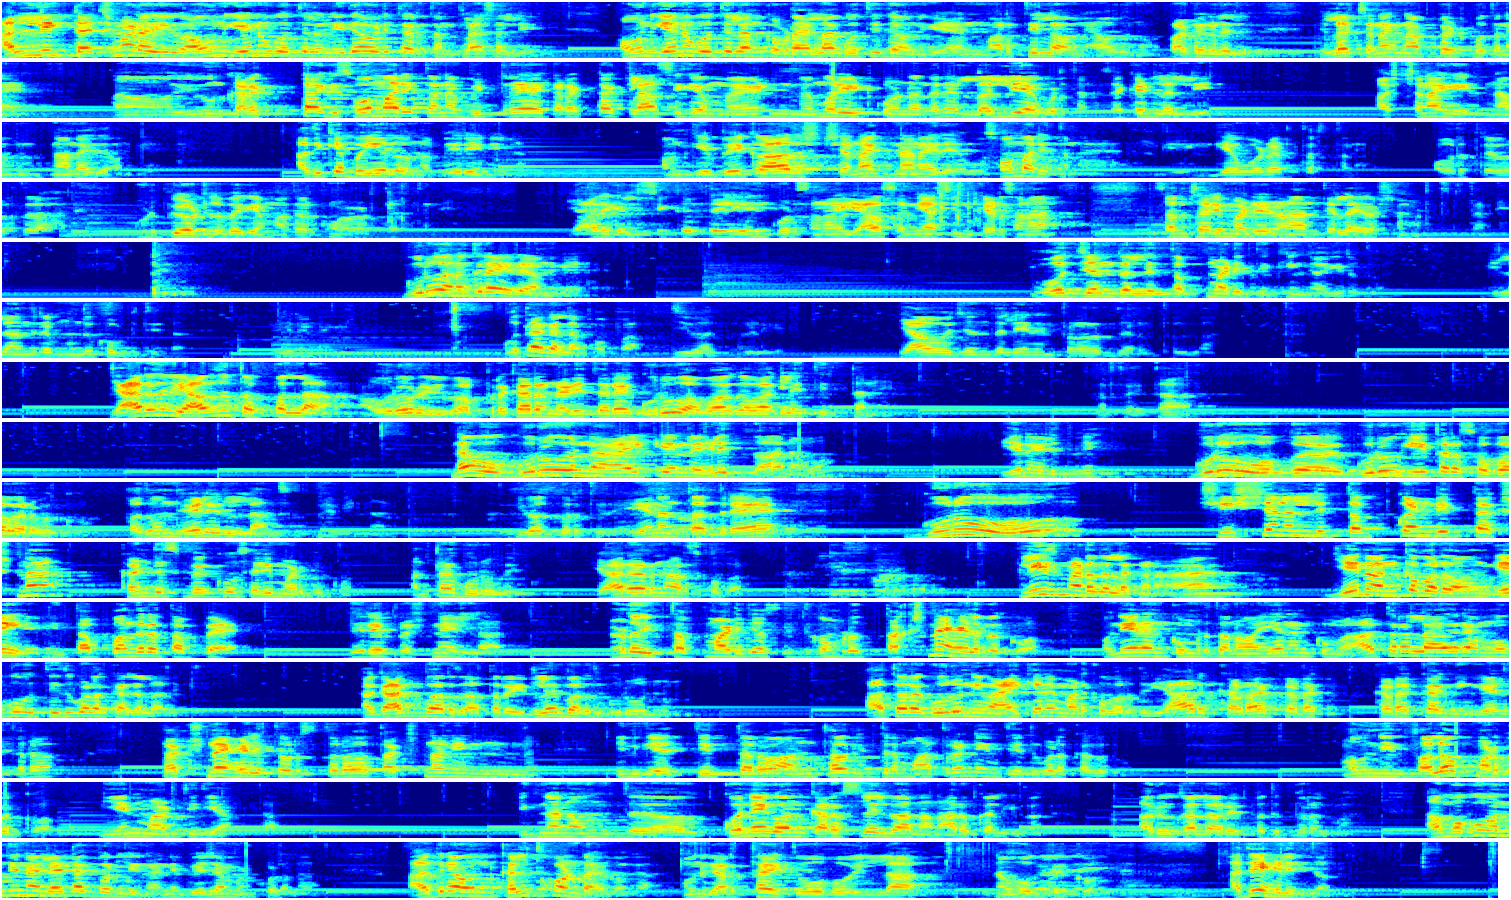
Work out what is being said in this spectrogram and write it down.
ಅಲ್ಲಿಗೆ ಟಚ್ ಮಾಡೋ, ಈಗ ಅವ್ನಿಗೇನು ಗೊತ್ತಿಲ್ಲ, ನಿದ್ದೆ ಹೊಡಿತಾ ಇರ್ತಾನೆ ಕ್ಲಾಸಲ್ಲಿ ಅವ್ನಿಗೇನು ಗೊತ್ತಿಲ್ಲ ಅನ್ಕೋಬೇಡ, ಎಲ್ಲ ಗೊತ್ತಿದೆ ಅವ್ನಿಗೆ, ಏನ್ ಮರ್ತಿಲ್ಲ ಅವ್ನು ಯಾವ್ದು ಪಾಠಗಳಲ್ಲಿ. ಎಲ್ಲ ಚೆನ್ನಾಗಿ ನಾಪ್ಕ ಇಟ್ಕೋತಾನೆ. ಇವನ್ ಕರೆಕ್ಟಾಗಿ ಸೋಮಾರಿತನ ಬಿಟ್ರೆ ಕರೆಕ್ಟಾಗಿ ಕ್ಲಾಸಿಗೆ ಮೈಂಡ್ ಮೆಮೊರಿ ಇಟ್ಕೊಂಡಂದ್ರೆ ಲಲ್ಲಿ ಆಗ್ಬಿಡ್ತಾನೆ ಸೆಕೆಂಡ್ ಲಲ್ಲಿ. ಅಷ್ಟು ಚೆನ್ನಾಗಿ ಜ್ಞಾನ ಇದೆ ಅವನಿಗೆ. ಅದಕ್ಕೆ ಬೈಯೋದು ಅವನ ಬೇರೆ ಏನಿಲ್ಲ ಅವ್ನಿಗೆ ಬೇಕಾದಷ್ಟು ಚೆನ್ನಾಗಿ ಜ್ಞಾನ ಇದೆ ಸೋಮಾರಿತನ ಹಂಗೆ ಓಡಾಡ್ತಾ ಇರ್ತಾನೆ. ಅವ್ರ ಹತ್ರ, ಇವ್ರ ಹತ್ರ ಉಡುಪಿ ಹೋಟ್ಲ್ ಬಗ್ಗೆ ಮಾತಾಡ್ಕೊಂಡು ಓಡಾಡ್ತಾ ಇರ್ತಾನೆ. ಯಾರಿಗೆ ಎಲ್ಲಿ ಸಿಕ್ಕತ್ತೆ, ಏನ್ ಕೊಡ್ಸೋಣ, ಯಾವ ಸನ್ಯಾಸಿನ ಕೆಡ್ಸೋಣ, ಸಂಸಾರಿ ಮಾಡಿಡೋಣ ಅಂತೆಲ್ಲ ಯೋಚನೆ ಮಾಡ್ತಿರ್ತಾನೆ. ಗುರು ಅನುಗ್ರಹ ಇದೆ ಅವನಿಗೆ. ಓದ್ ತಪ್ಪು ಮಾಡಿದ್ದಕ್ಕೆ ಹಿಂಗಾಗಿರೋದು ಇಲ್ಲಾಂದ್ರೆ ಮುಂದಕ್ಕೆ ಹೋಗ್ಬಿಡ್ತಿದ್ದ. ಏನೇನಾಗಿ ಗೊತ್ತಾಗಲ್ಲ ಪಾಪ ಜೀವಾತ್ಮಗಳಿಗೆ. ಯಾವ ಜನದಲ್ಲಿ ಏನೇನು ಪ್ರಾರಬ್ಧ ಇರುತ್ತಲ್ಲ ಯಾರದು ಯಾವುದು ತಪ್ಪಲ್ಲ, ಅವ್ರವ್ರು ಇವ ಪ್ರಕಾರ ನಡೀತಾರೆ, ಗುರು ಅವಾಗವಾಗಲೇ ತಿತ್ತಾನೆ ಅರ್ಥ ಆಯ್ತಾ? ನಾವು ಗುರುವನ್ನ ಆಯ್ಕೆಯನ್ನು ಹೇಳಿದ್ವಾ ನಾವು? ಏನು ಹೇಳಿದ್ವಿ? ಗುರು ಒಬ್ಬ, ಗುರುಗೆ ಈ ಥರ ಸ್ವಭಾವ ಇರಬೇಕು. ಅದೊಂದು ಹೇಳಿರಲಿಲ್ಲ ಅನ್ಸುತ್ತೆ ಮೇ ಬಿ ನಾನು. ಇವಾಗ ಬರ್ತಿದೆ. ಏನಂತಂದ್ರೆ, ಗುರು ಶಿಷ್ಯನಲ್ಲಿ ತಪ್ಪು ಕಂಡಿದ ತಕ್ಷಣ ಖಂಡಿಸ್ಬೇಕು, ಸರಿ ಮಾಡ್ಬೇಕು. ಅಂತ ಗುರು ಬೇಕು. ಯಾರ್ಯಾರನ್ನ ಆರಿಸ್ಕೋಬಾರ್ದು? ಪ್ಲೀಸ್ ಮಾಡೋದಲ್ಲ ಕಣ. ಏನು ಅನ್ಕೋಬಾರ್ದು ಅವ್ನಿಗೆ. ನೀನ್ ತಪ್ಪಂದ್ರೆ ತಪ್ಪೇ. ಬೇರೆ ಪ್ರಶ್ನೆ ಇಲ್ಲ. ನೋಡು, ಈಗ ತಪ್ಪು ಮಾಡಿದ್ಯಾ ತಿದ್ಕೊಂಡ್ಬಿಡು ತಕ್ಷಣ ಹೇಳಬೇಕು. ಅವನೇನು ಅನ್ಕೊಂಡ್ಬಿಡ್ತಾನೋ, ಏನ್ ಅನ್ಕೊಂಬ ಆ ಥರ ಎಲ್ಲ ಆದ್ರೆ ಆ ಮಗು ತಿದ್ಕೊಳಕ್ಕಾಗಲ್ಲ ಅದಕ್ಕೆ. ಹಾಗಾಗ್ಬಾರ್ದು, ಆ ಥರ ಇರಲೇಬಾರ್ದು ಗುರುವನ್ನು. ಆ ಥರ ಗುರು ನೀವು ಆಯ್ಕೆನೆ ಮಾಡ್ಕೋಬಾರ್ದು. ಯಾರು ಕಡಕ್ ಕಡಕ್ ಕಡಕ್ಕಾಗಿ ನಿಂಗೆ ಹೇಳ್ತಾರೋ, ತಕ್ಷಣ ಹೇಳಿ ತೋರಿಸ್ತಾರೋ, ತಕ್ಷಣ ನಿನ್, ನಿನ್ಗೆ ತಿದ್ತಾರೋ, ಅಂಥವ್ರು ಇದ್ರೆ ಮಾತ್ರ ನೀನು ತಿದ್ಕೊಳಕ್ಕಾಗೋದು. ಅವ್ನು ನೀನ್ ಫಾಲೋ ಅಪ್ ಮಾಡ್ಬೇಕು. ಏನ್ ಮಾಡ್ತಿದ್ಯಾ ಅಂತ. ಈಗ ನಾನು ಅವ್ನ ಕೊನೆಗೆ ಅವ್ನು ಕರೆಸ್ಲಿಲ್ವಾ ನಾನು ಆರು ಕಾಲಿಗೆ ಇವಾಗ? ಆರು ಕಾಲ ಆರು ಇಪ್ಪತ್ತಕ್ಕೆ ಬರಲ್ವಾ? ಆ ಮಗು ಒಂದಿನ ಲೇಟಾಗಿ ಬರ್ಲಿ ನಾನು ಬೇಜಾರು ಮಾಡ್ಕೊಳ್ಳಲ್ಲ ಆದ್ರೆ ಅವ್ನ್ ಕಲ್ತ್ಕೊಂಡ ಇವಾಗ. ಅವ್ನಿಗೆ ಅರ್ಥ ಆಯ್ತು, ಓಹೋ, ಇಲ್ಲ, ನಾವು ಹೋಗ್ಬೇಕು. ಅದೇ ಹೇಳಿದ್ದ.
